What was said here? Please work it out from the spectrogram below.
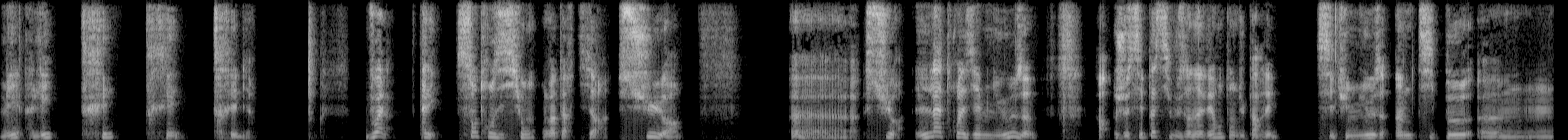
mais elle est très très très bien. Voilà, allez, sans transition, on va partir sur euh, la troisième news. Je sais pas si vous en avez entendu parler. C'est une news un petit peu euh,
